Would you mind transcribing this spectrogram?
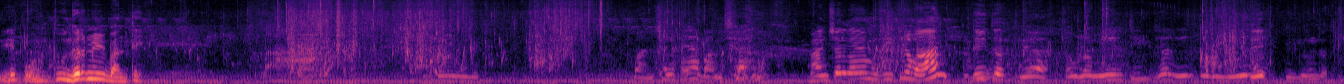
हे फोन तू धर मी बांधते. बांधशाल काय बांधशाल. भानशाल काय म्हणजे इकडे बांध. दे इथं. या चौदा मिळेल ती. जर येईल तर येईल. दे. मी घेऊन जातो.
